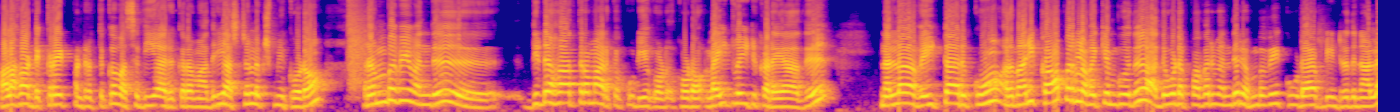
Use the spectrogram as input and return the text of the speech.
அழகா டெக்கரேட் பண்ணுறதுக்கு வசதியாக இருக்கிற மாதிரி அஷ்டலக்ஷ்மி குடம் ரொம்பவே வந்து திடகாத்திரமாக இருக்கக்கூடிய குடம் குடம். லைட் வெயிட் கிடையாது. நல்லா வெயிட்டாக இருக்கும். அது மாதிரி காப்பரில் வைக்கும்போது அதோட பவர் வந்து ரொம்பவே கூட அப்படின்றதுனால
